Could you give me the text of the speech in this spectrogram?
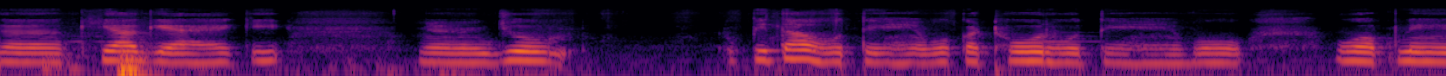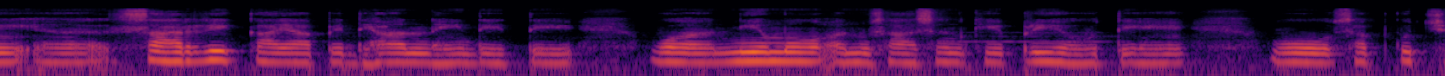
किया गया है कि जो पिता होते हैं, वो कठोर होते हैं, वो वो अपने शारीरिक काया पे ध्यान नहीं देते वह नियमों, अनुशासन के प्रिय होते हैं, वो सब कुछ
